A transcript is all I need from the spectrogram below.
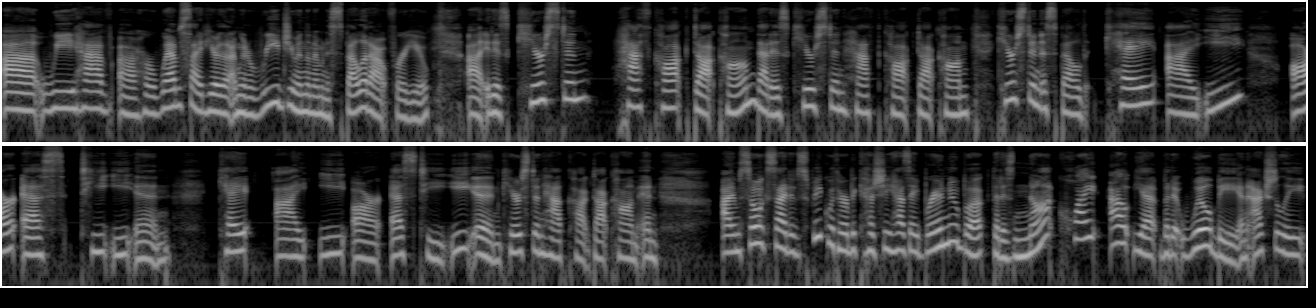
Uh, we have uh, her website here that I'm going to read you and then I'm going to spell it out for you. Uh, it is Kiersten Hathcock.com. That is KierstenHathcock.com. Kiersten is spelled K I E R S T E N. K I E R S T E N. KierstenHathcock.com. And I'm so excited to speak with her because she has a brand new book that is not quite out yet, but it will be. And actually,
